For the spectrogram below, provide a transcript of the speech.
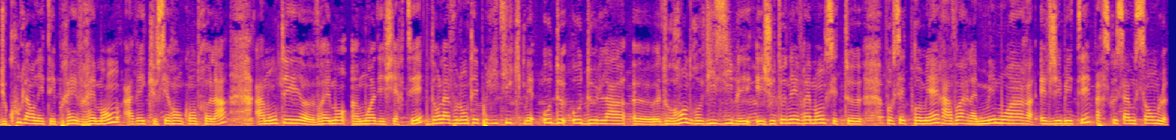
Du coup, là, on était prêt vraiment avec ces rencontres-là à monter euh, vraiment un mois des fiertés dans la volonté politique, mais au-delà euh, de rendre visible et, je tenais vraiment cette euh, pour cette première à avoir la mémoire LGBT parce que ça me semble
